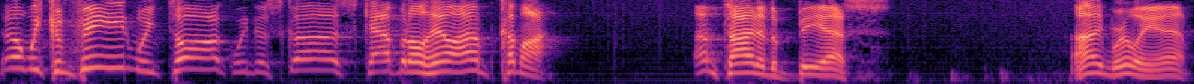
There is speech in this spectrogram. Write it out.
You know, we convene, we talk, we discuss Capitol Hill. I'm, come on. I'm tired of the BS. I really am.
